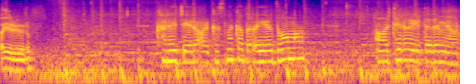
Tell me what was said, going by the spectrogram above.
Ayırıyorum. Karaciğeri arkasına kadar ayırdım ama arteri ayırt edemiyorum.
